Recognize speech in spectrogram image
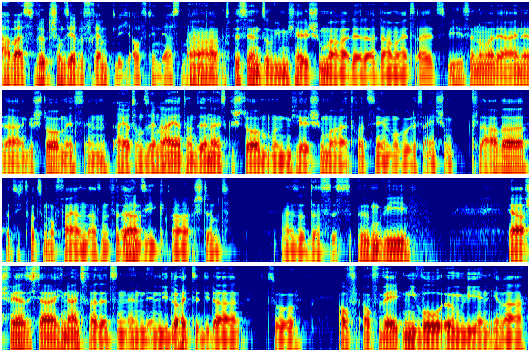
Aber es wirkt schon sehr befremdlich auf den ersten Eindruck. Ah, ist ein bisschen so wie Michael Schumacher, der da damals als, wie hieß der nochmal, der eine da gestorben ist im Ayrton Senna. Ayrton Senna ist gestorben und Michael Schumacher trotzdem, obwohl das eigentlich schon klar war, hat sich trotzdem noch feiern lassen für seinen Sieg. Ja, stimmt. Also das ist irgendwie ja schwer, sich da hineinzuversetzen in, in die Leute, die da so auf, auf Weltniveau irgendwie in ihrer,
